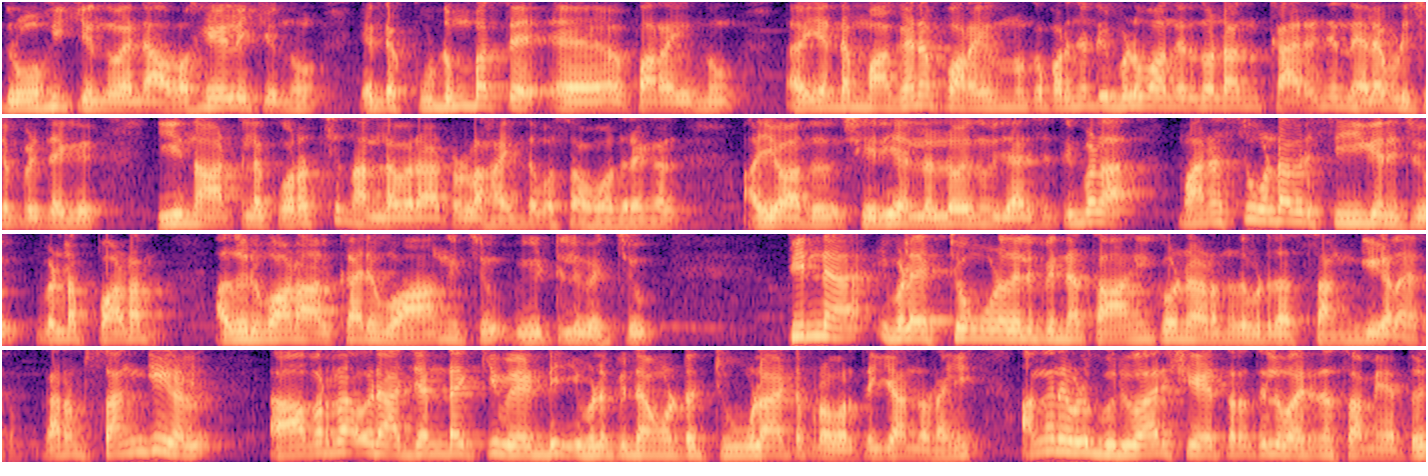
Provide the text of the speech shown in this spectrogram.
ദ്രോഹിക്കുന്നു എന്നെ അവഹേളിക്കുന്നു എന്റെ കുടുംബത്തെ പറയുന്നു എന്റെ മകനെ പറയുന്നു എന്നൊക്കെ പറഞ്ഞിട്ട് ഇവൾ വന്നിരുന്നുകൊണ്ട് അങ്ങ് കരഞ്ഞ് നിലവിളിച്ചപ്പോഴത്തേക്ക് ഈ നാട്ടിലെ കുറച്ച് നല്ലവരായിട്ടുള്ള ഹൈന്ദവ സഹോദരങ്ങൾ അയ്യോ അത് ശരിയല്ലല്ലോ എന്ന് വിചാരിച്ചിട്ട് ഇവളെ മനസ്സുകൊണ്ട് അവർ സ്വീകരിച്ചു ഇവളുടെ പടം അതൊരുപാട് ആൾക്കാർ വാങ്ങിച്ചു വീട്ടിൽ വെച്ചു. പിന്നെ ഇവളെ ഏറ്റവും കൂടുതൽ പിന്നെ താങ്ങിക്കൊണ്ട് നടന്നത് ഇവിടുത്തെ സംഘികളായിരുന്നു. കാരണം സംഘികൾ അവരുടെ ഒരു അജണ്ടയ്ക്ക് വേണ്ടി ഇവൾ പിന്നെ അങ്ങോട്ട് ടൂളായിട്ട് പ്രവർത്തിക്കാൻ തുടങ്ങി. അങ്ങനെ ഇവൾ ഗുരുവായൂർ ക്ഷേത്രത്തിൽ വരുന്ന സമയത്ത്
